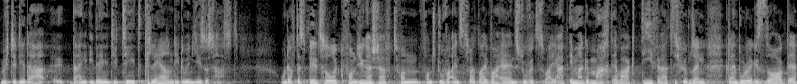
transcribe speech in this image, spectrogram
möchte dir da äh, deine Identität klären, die du in Jesus hast. Und auf das Bild zurück von Jüngerschaft von, von Stufe 1, 2, 3 war er in Stufe 2. Er hat immer gemacht, er war aktiv, er hat sich für seinen kleinen Bruder gesorgt, er,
